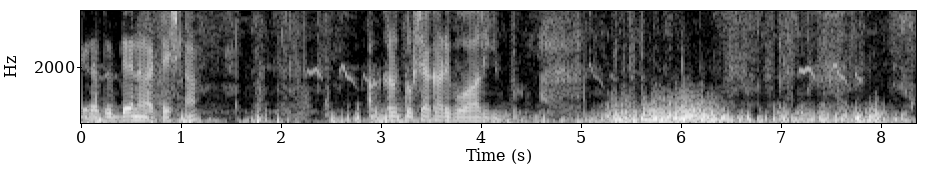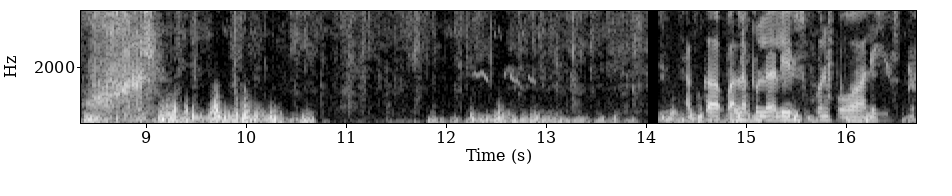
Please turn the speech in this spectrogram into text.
ఇక్కడ దుడ్డైనా కట్టేసిన? అక్కడ గుడిసెకాడికి పోవాలి ఇప్పుడు. చక్క పళ్ళ పుల్లలు ఇరుచుకొని పోవాలి ఇప్పుడు.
